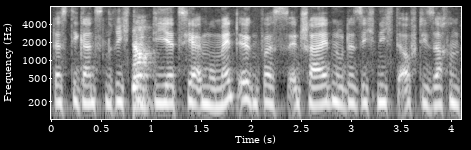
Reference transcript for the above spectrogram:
dass die ganzen Richter, ja. die jetzt ja im Moment irgendwas entscheiden oder sich nicht auf die Sachen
